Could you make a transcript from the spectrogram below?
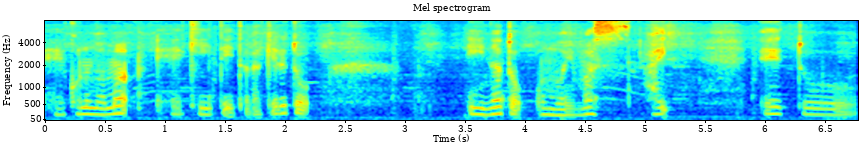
えー、このまま、えー、聞いていただけるといいなと思います。はい。えっ、と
